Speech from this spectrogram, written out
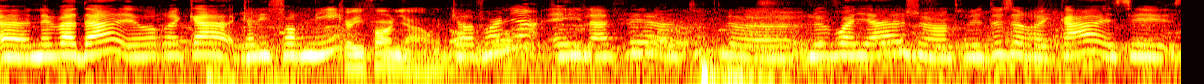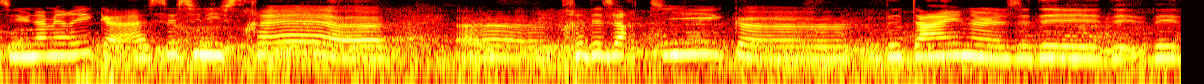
euh, Nevada et Eureka Californie. California, oui. California. Et il a fait euh, tout le, le voyage entre les deux Eureka. Et c'est c'est une Amérique assez sinistrée, très désertique, des diners et des, des- des-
